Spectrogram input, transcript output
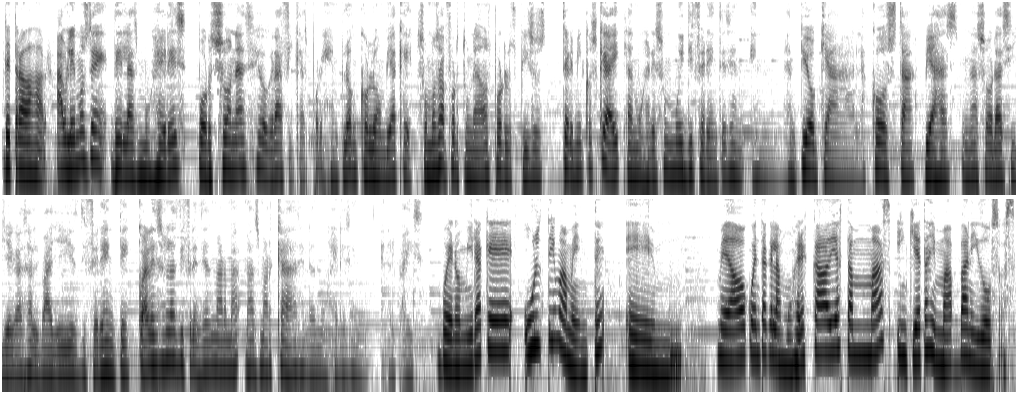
de trabajar. Hablemos de, de, las mujeres por zonas geográficas. Por ejemplo, en Colombia, que somos afortunados por los pisos térmicos que hay, las mujeres son muy diferentes en, en Antioquia, la costa, viajas unas horas y llegas al valle y es diferente. ¿Cuáles son las diferencias más, más marcadas en las mujeres en, en, el país? Bueno, mira que últimamente... Eh, me he dado cuenta que las mujeres cada día están más inquietas y más vanidosas,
